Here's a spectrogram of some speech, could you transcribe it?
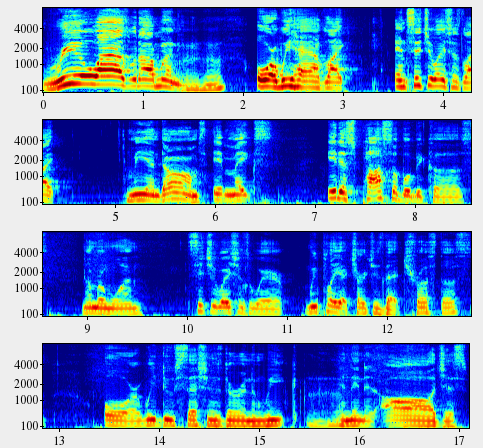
real wise with our money, mm-hmm. or we have like in situations like me and Dom's. It makes it is possible because number one, situations where we play at churches that trust us, or we do sessions during the week, mm-hmm. and then it all just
